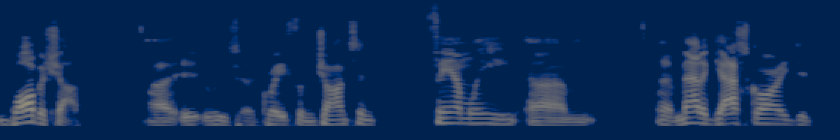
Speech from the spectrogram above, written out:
Barbershop. Uh, it was uh, great from Johnson Family, um, uh, Madagascar did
